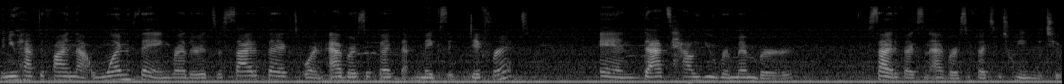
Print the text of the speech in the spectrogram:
then you have to find that one thing, whether it's a side effect or an adverse effect that makes it different. And that's how you remember side effects and adverse effects between the two.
